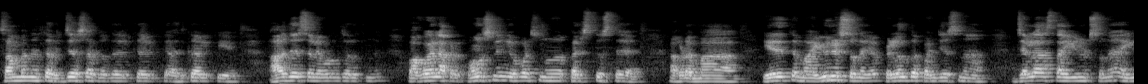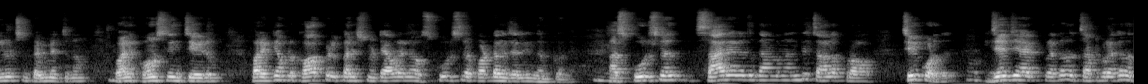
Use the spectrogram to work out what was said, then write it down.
సంబంధిత విద్యాశాఖ అధికారికి అధికారులకి ఆదేశాలు ఇవ్వడం జరుగుతుంది. ఒకవేళ అక్కడ కౌన్సిలింగ్ ఇవ్వాల్సిన పరిస్థితి వస్తే అక్కడ మా ఏదైతే మా యూనిట్స్ ఉన్నాయో పిల్లలతో పనిచేసిన జిల్లా స్థాయి యూనిట్స్ ఉన్నాయో ఆ యూనిట్స్ని పంపించడం వాళ్ళని కౌన్సిలింగ్ చేయడం. ఫర్ ఎగ్జాంపుల్ కార్పొరేట్ పనిష్మెంట్ ఎవరైనా స్కూల్స్లో కొట్టడం జరిగింది అనుకోండి ఆ స్కూల్స్లో శారీరక దండన అనేది చాలా ప్రా చేయకూడదు. జేజే యాక్ట్ ప్రకారం చట్ట ప్రకారం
